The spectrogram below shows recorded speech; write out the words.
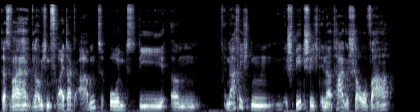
das war, glaube ich, ein Freitagabend und die ähm, Nachrichten-Spätschicht in der Tagesschau war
